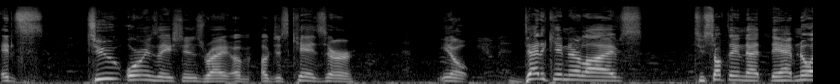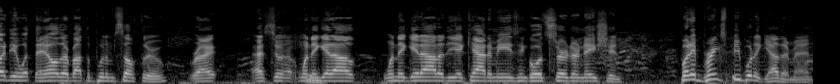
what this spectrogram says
It's two organizations, right, of, of just kids that are, you know, dedicating their lives to something that they have no idea what the hell they're about to put themselves through, right? That's when- when they get out when they get out of the academies and go serve their nation. But it brings people together, man.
